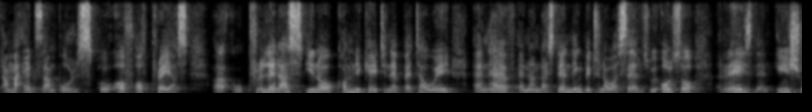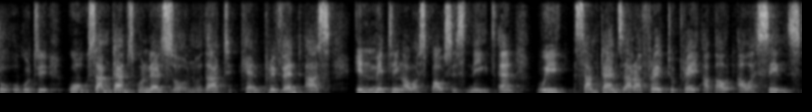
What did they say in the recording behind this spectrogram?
are my examples of, of prayers. Uh, let us, you know, communicate in a better way and have an understanding between ourselves. We also raised an issue ukuthi sometimes kunezono that can prevent us in meeting our spouse's needs. And we sometimes are afraid to pray about our sins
